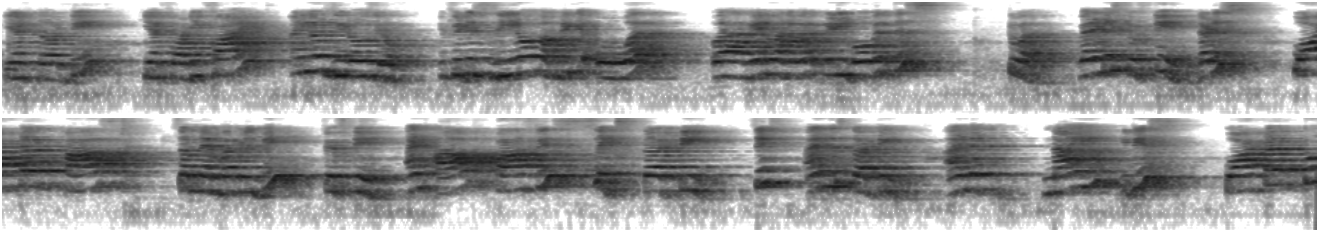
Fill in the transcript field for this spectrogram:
here 30, here 45 and here 0 0. If it is 0 completely over, well, again 1 hour we will go with this 12. When it is 15, that is quarter past some number will be 15 and half past is 6 30 6 and this 30 and at 9 it is quarter to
